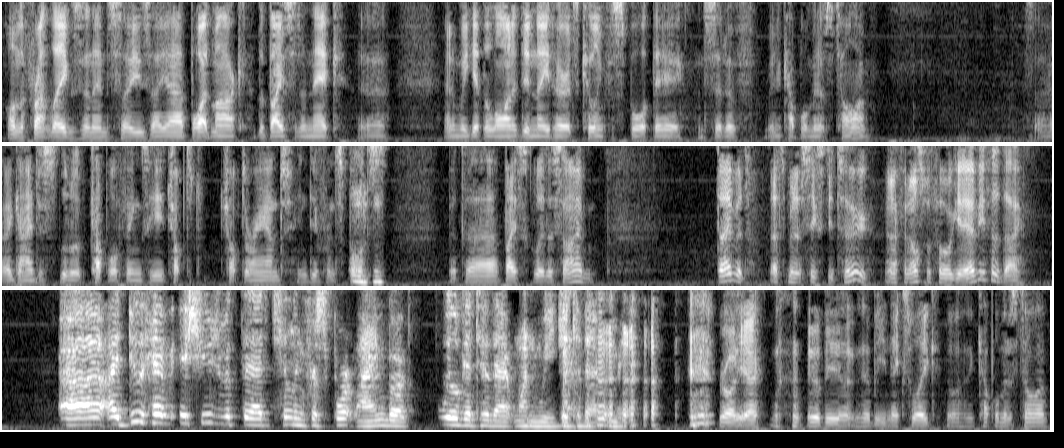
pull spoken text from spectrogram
on the front legs and then sees a uh, bite mark at the base of the neck. Uh, and we get the line, it didn't eat her, it's killing for sport there, instead of in a couple of minutes' time. So again, just a little couple of things here chopped chopped around in different spots, Mhm. but uh, basically the same. David, that's minute 62. Anything else before we get out of here for the day? Uh, I do have issues with that killing for sport line, but we'll get to that when we get to that minute. Rightio. it'll be it'll be next week in a couple of minutes time.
